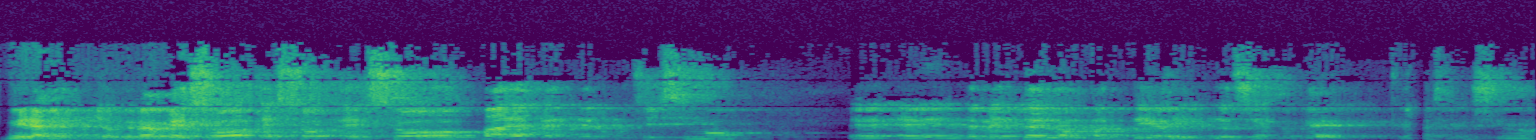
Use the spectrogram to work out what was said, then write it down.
Mira, yo creo que eso, eso, eso va a depender muchísimo, eh, evidentemente, de los partidos. Y yo siento que, que, la selección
